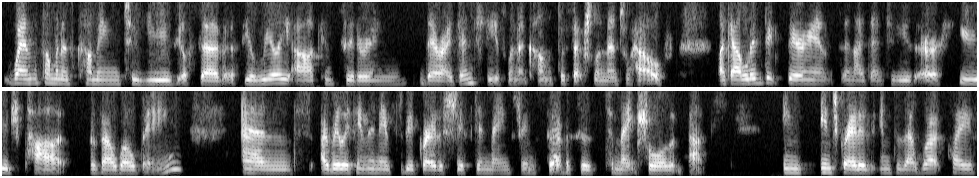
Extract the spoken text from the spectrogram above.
when someone is coming to use your service, you really are considering their identities when it comes to sexual and mental health like our lived experience and identities are a huge part of our well-being. And I really think there needs to be a greater shift in mainstream services to make sure that that's in, integrated into their workplace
